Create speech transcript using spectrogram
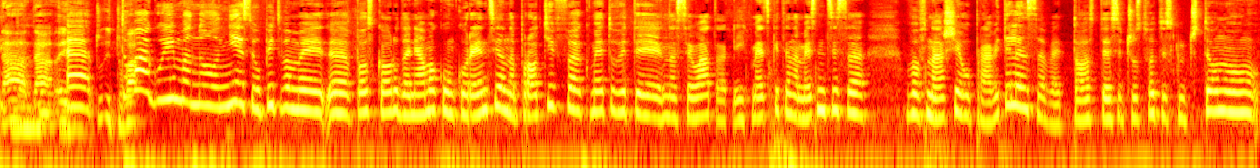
Да, да, да. А, И, и това... това го има, но ние се опитваме а, по-скоро да няма конкуренция. Напротив, кметовете на селата и кметските наместници са в нашия управителен съвет. Тоест, те се чувстват изключително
